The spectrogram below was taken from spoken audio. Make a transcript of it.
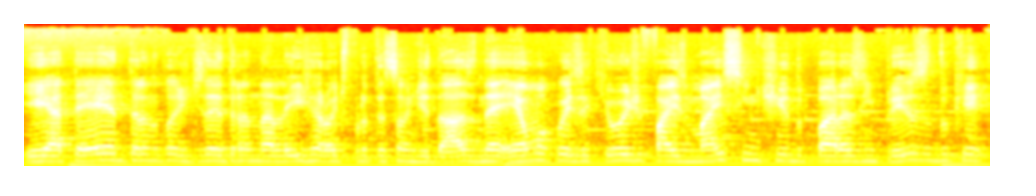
e até entrando quando a gente está entrando na Lei Geral de Proteção de Dados, né? É uma coisa que hoje faz mais sentido para as empresas do que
